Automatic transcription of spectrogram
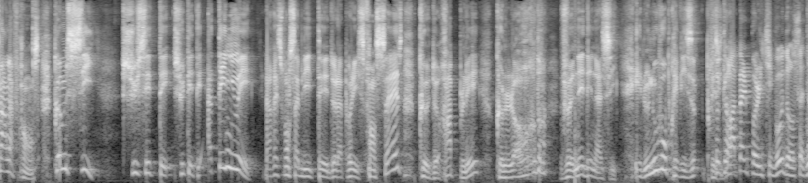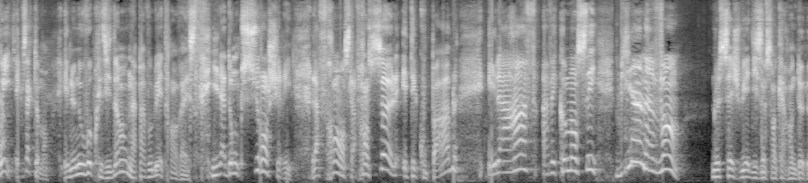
par la France. Comme si c'eût été, été atténué la responsabilité de la police française que de rappeler que l'ordre venait des nazis. Et le nouveau président... Ce que rappelle Paul Thibault dans cette Oui, exactement. Et le nouveau président n'a pas voulu être en reste. Il a donc surenchéri. La France, la France seule était coupable, et la RAF avait commencé bien avant le 16 juillet 1942,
